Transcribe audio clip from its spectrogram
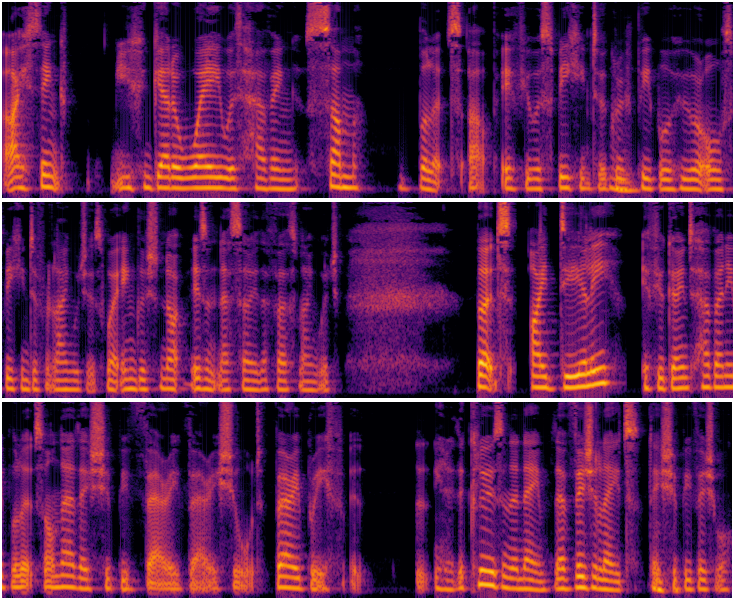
I think you can get away with having some bullets up if you were speaking to a group mm. of people who are all speaking different languages where English not isn't necessarily their first language. But ideally, if you're going to have any bullets on there, they should be very, very short, very brief. Uh, uh, you know, the clues in the name, they're visual aids. They should be visual.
